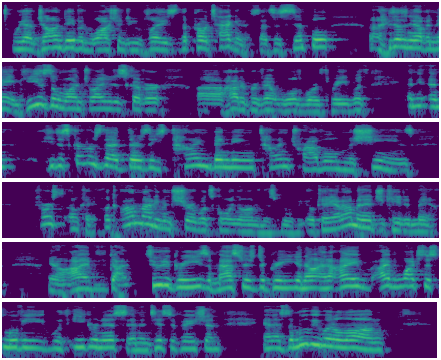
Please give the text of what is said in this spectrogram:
we have John David Washington who plays the protagonist. That's a simple, uh, he doesn't have a name. He is the one trying to discover uh, how to prevent World War III with, and, and he discovers that there's these time bending, time travel machines. First, okay, look, I'm not even sure what's going on in this movie, okay? And I'm an educated man. You know, I've got two degrees, a master's degree, you know, and I've, I've watched this movie with eagerness and anticipation. And as the movie went along,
